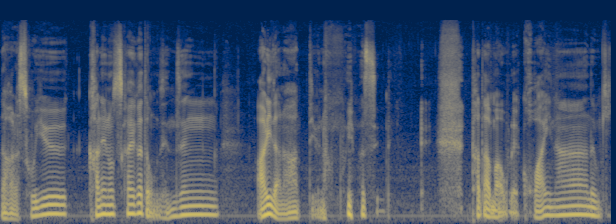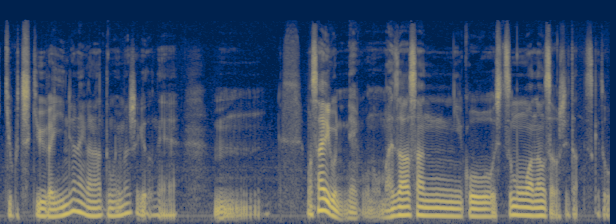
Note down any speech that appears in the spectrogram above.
だからそういう金の使い方も全然ありだなっていうのは思いますよね。ただまあ俺怖いな。でも結局地球がいいんじゃないかなと思いましたけどね。うん。まあ、最後にねこの前澤さんにこう質問をアナウンサーがしてたんですけど、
